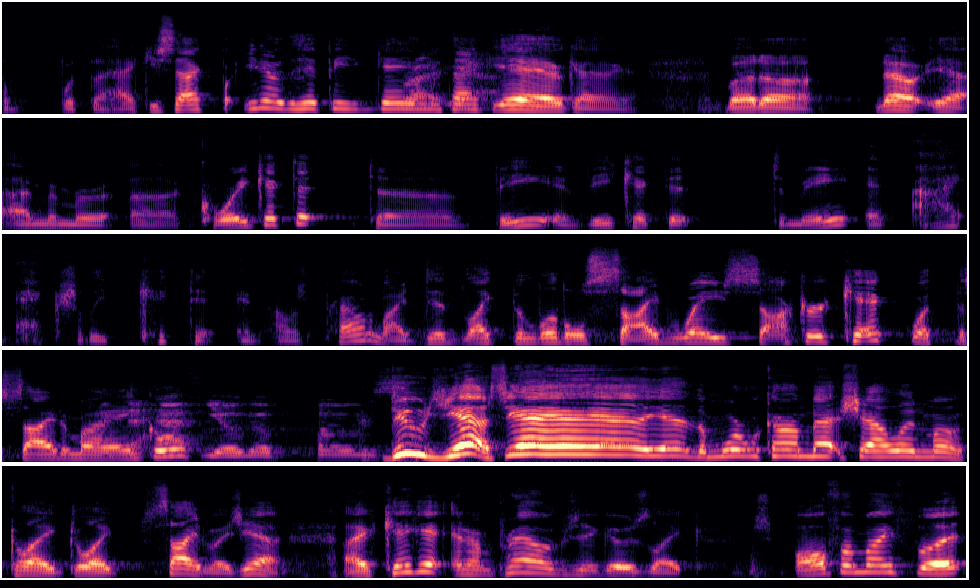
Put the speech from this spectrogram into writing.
the with the hacky sack, but you know the hippie game Right, with hacky. yeah. Yeah, okay, okay. But uh, no, yeah, I remember uh, Corey kicked it to uh, V, and V kicked it to me, and I actually kicked it, and I was proud of him. I did like the little sideways soccer kick with the side of my the ankle. half yoga pose. Dude, yes, yeah, yeah, yeah, yeah. The Mortal Kombat Shaolin monk, like, like sideways. Yeah, I kick it, and I'm proud because it goes like off of my foot.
